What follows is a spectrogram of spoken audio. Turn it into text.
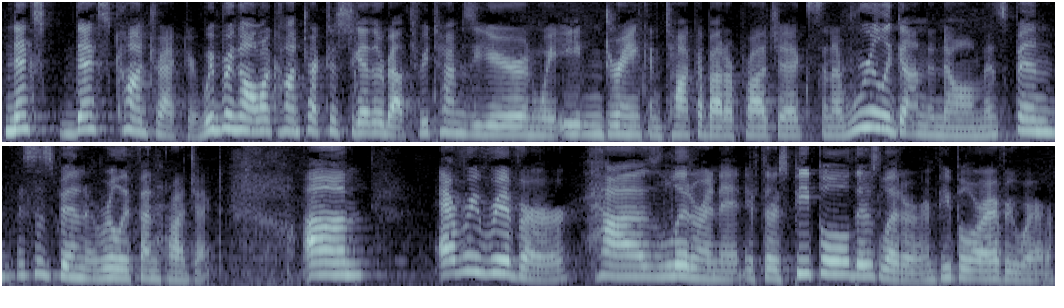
Next, next contractor. We bring all our contractors together about three times a year, and we eat and drink and talk about our projects. And I've really gotten to know them. It's been this has been a really fun project. Um, every river has litter in it. If there's people, there's litter, and people are everywhere.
